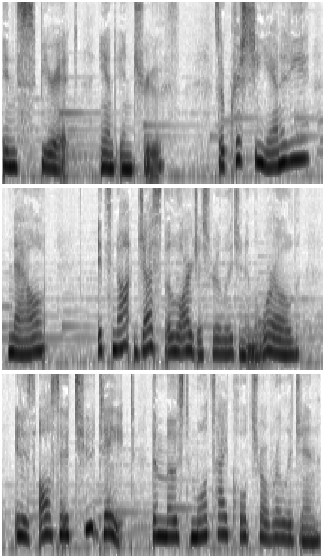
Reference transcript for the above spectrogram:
in spirit and in truth. So Christianity now, it's not just the largest religion in the world, it is also to date the most multicultural religion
